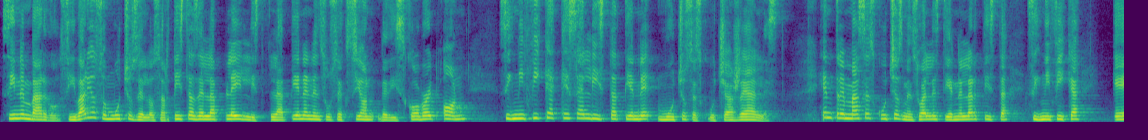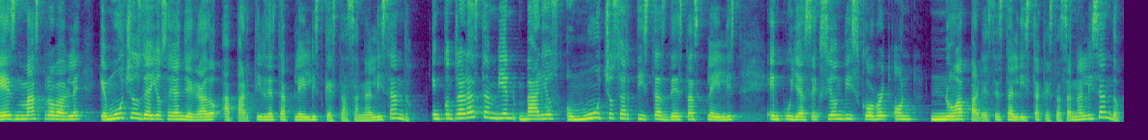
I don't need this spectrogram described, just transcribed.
Sin embargo, si varios o muchos de los artistas de la playlist la tienen en su sección de Discovered On, significa que esa lista tiene muchos escuchas reales entre más escuchas mensuales tiene el artista, significa que es más probable que muchos de ellos hayan llegado a partir de esta playlist que estás analizando. Encontrarás también varios o muchos artistas de estas playlists en cuya sección Discovered On no aparece esta lista que estás analizando.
